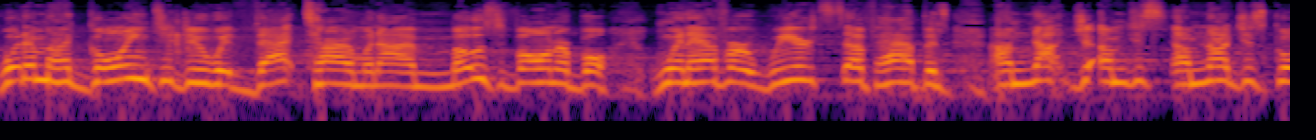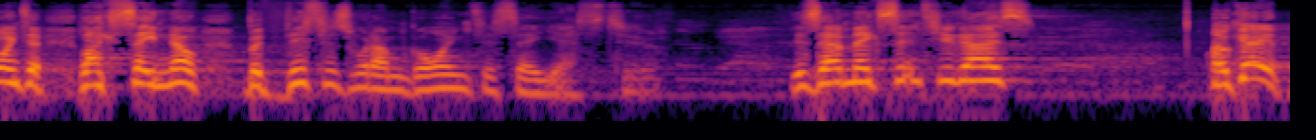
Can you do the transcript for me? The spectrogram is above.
What am I going to do with that time when I'm most vulnerable? Whenever weird stuff happens, I'm not. I'm just. I'm not just going to like say no, but this is what I'm going to say yes to. Does that make sense, you guys? Okay,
